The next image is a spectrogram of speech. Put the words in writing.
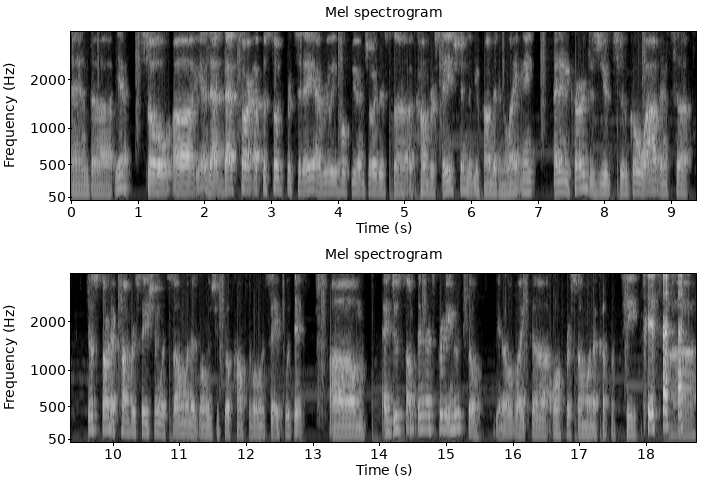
And uh, yeah, so uh, yeah, that that's our episode for today. I really hope you enjoyed this uh, conversation, that you found it enlightening, and it encourages you to go out and to just start a conversation with someone as long as you feel comfortable and safe with it um, and do something that's pretty neutral you know like uh, offer someone a cup of tea uh,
